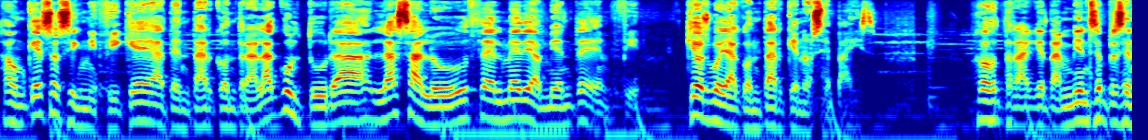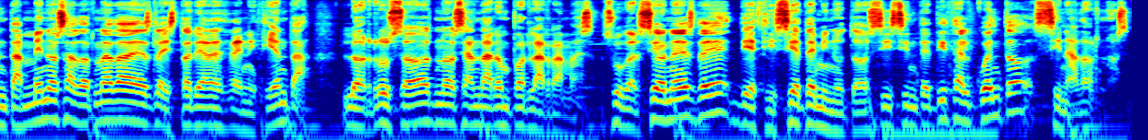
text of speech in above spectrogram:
Aunque eso signifique atentar contra la cultura, la salud, el medio ambiente, en fin. ¿Qué os voy a contar que no sepáis? Otra que también se presenta menos adornada es la historia de Cenicienta. Los rusos no se andaron por las ramas. Su versión es de 17 minutos y sintetiza el cuento sin adornos.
